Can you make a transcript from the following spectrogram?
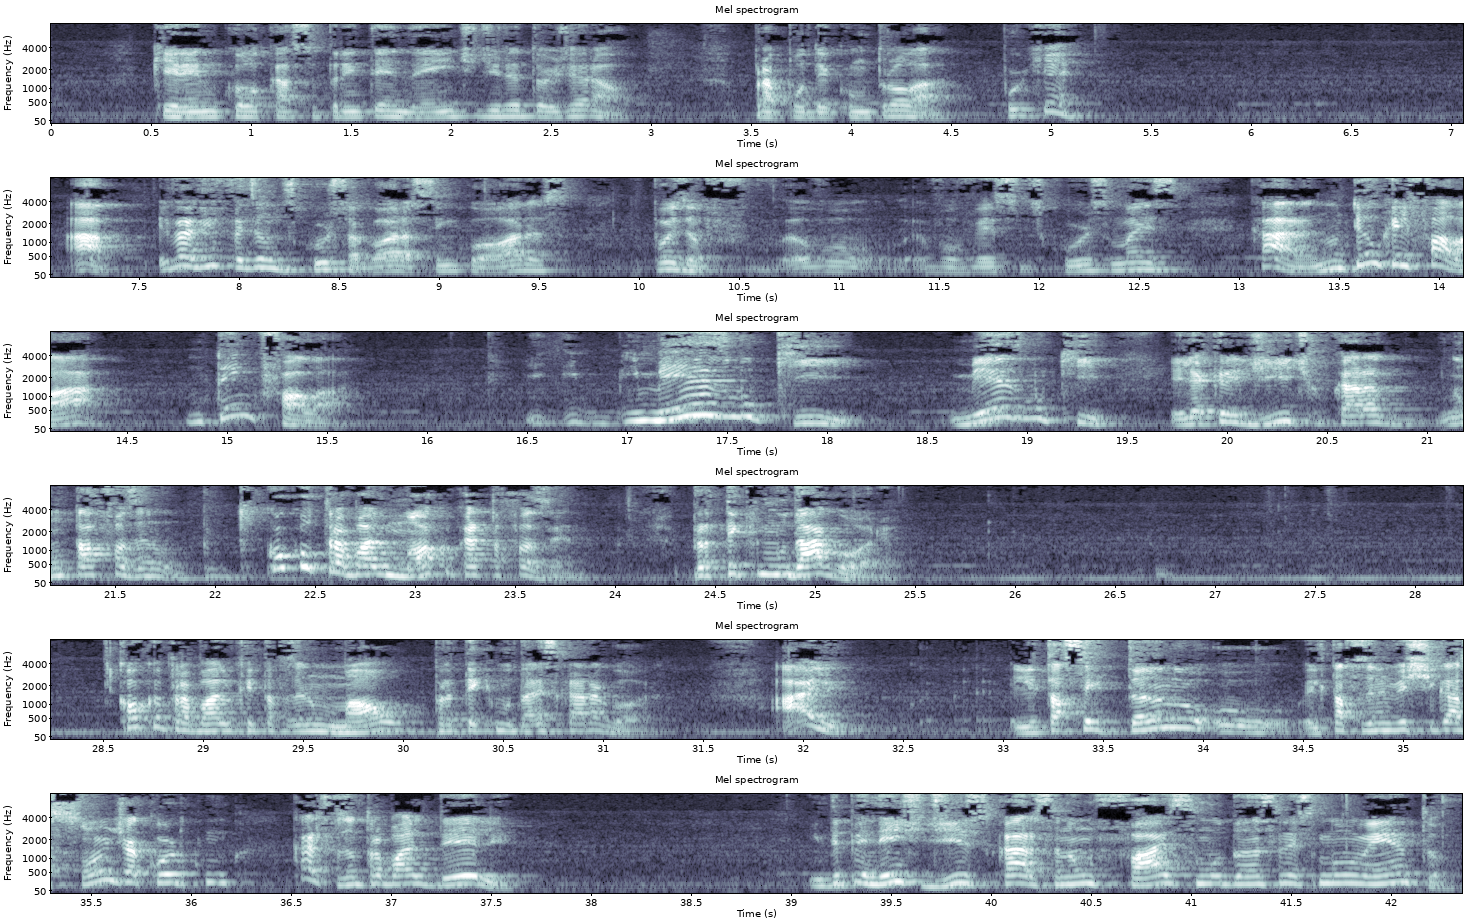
querendo colocar superintendente e diretor-geral para poder controlar. Por quê? Ah, ele vai vir fazer um discurso agora, às 5 horas. Depois eu, eu, vou, eu vou ver esse discurso, mas, cara, não tem o que ele falar. Não tem o que falar. E, e, e mesmo que, mesmo que ele acredite que o cara não tá fazendo. Qual que é o trabalho mal que o cara tá fazendo? Para ter que mudar agora. Qual que é o trabalho que ele está fazendo mal para ter que mudar esse cara agora? Ah, ele, ele tá aceitando, o, ele está fazendo investigações de acordo com... Cara, fazendo o trabalho dele. Independente disso, cara, você não faz mudança nesse momento.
